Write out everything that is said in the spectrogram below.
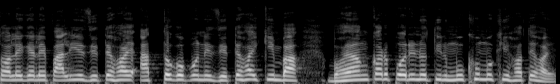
চলে গেলে পালিয়ে যেতে হয়, আত্মগোপনে যেতে হয় কিংবা ভয়ঙ্কর পরিণতির মুখোমুখি হতে হয়।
